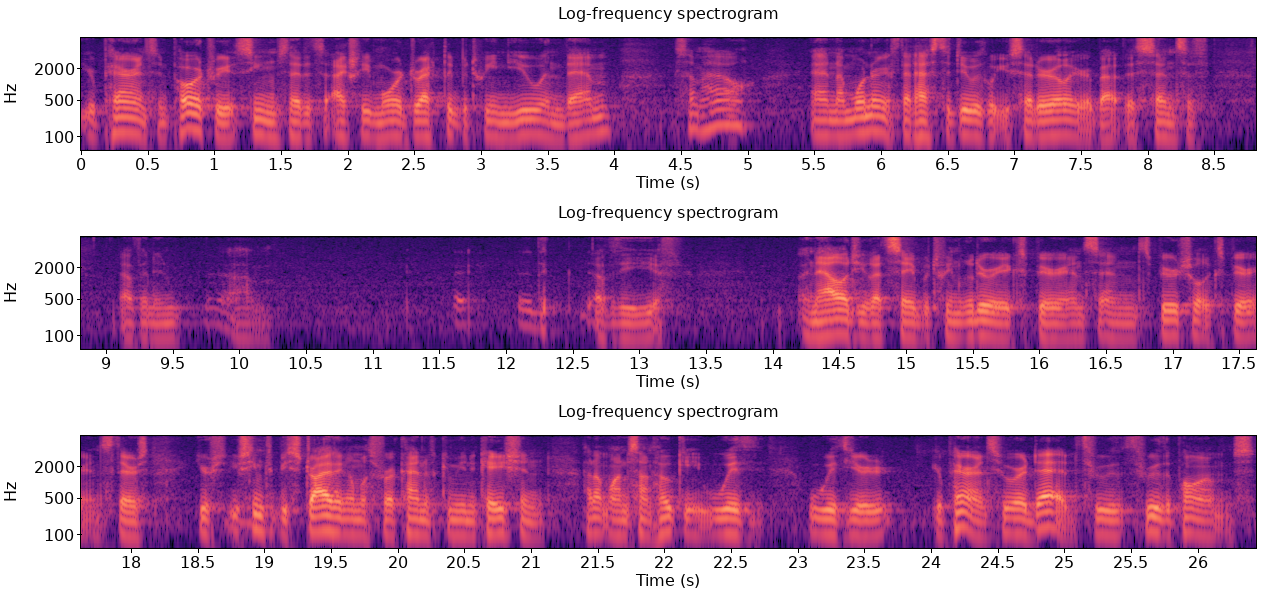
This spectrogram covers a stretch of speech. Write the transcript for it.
your parents in poetry, it seems that it's actually more directly between you and them somehow. And I'm wondering if that has to do with what you said earlier about this sense of, of an, um, the, of the analogy, let's say, between literary experience and spiritual experience. There's you seem to be striving almost for a kind of communication. I don't want to sound hokey with with your, your parents who are dead through, through the poems.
